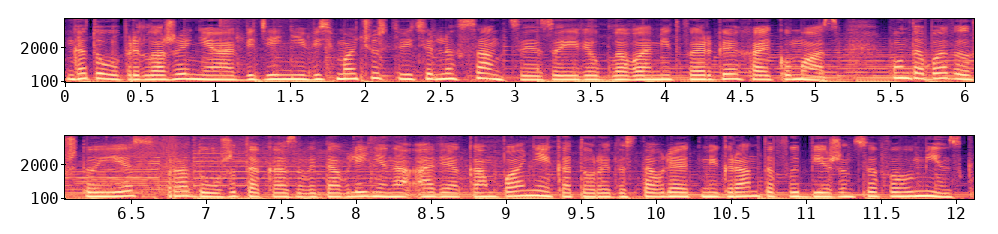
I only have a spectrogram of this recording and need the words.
Готово предложение о введении весьма чувствительных санкций, заявил глава МИД ФРГ Хайко Мас. Он добавил, что ЕС продолжит оказывать давление на авиакомпании, которые доставляют мигрантов и беженцев в Минск.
